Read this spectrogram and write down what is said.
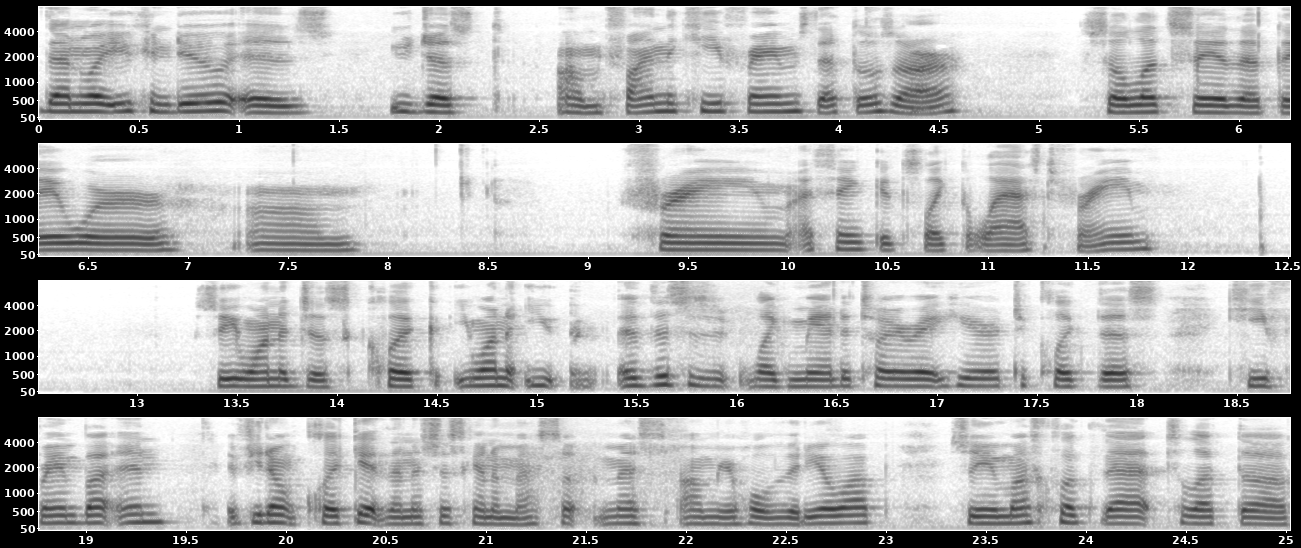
Then what you can do is you just um, find the keyframes that those are. So let's say that they were um, frame, I think it's like the last frame. So you want to just click, you want to, you, this is like mandatory right here to click this keyframe button if you don't click it, then it's just gonna mess up mess um your whole video up. So you must click that to let the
